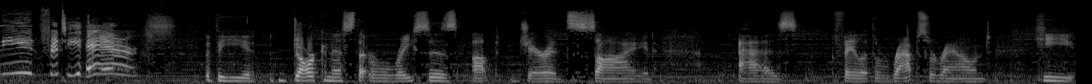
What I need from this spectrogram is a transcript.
need pretty hair! the darkness that races up Jared's side as Phaleth wraps around. He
